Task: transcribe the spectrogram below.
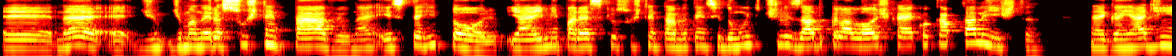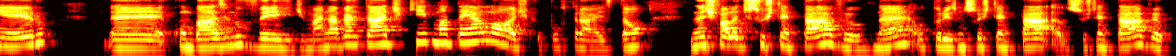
é, né, de, de, maneira sustentável né, esse território. E aí me parece que o sustentável tem sido muito utilizado pela lógica ecocapitalista, né, ganhar dinheiro é, com base no verde, mas na verdade que mantém a lógica por trás. Então, quando a gente fala de sustentável, né, o turismo sustentável, sustentável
